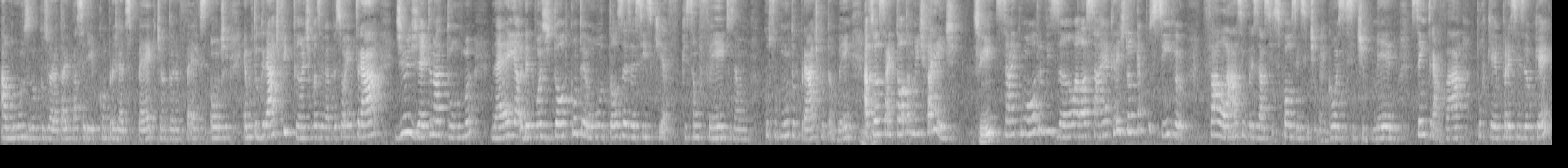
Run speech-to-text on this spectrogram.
alunos no curso de oratório em parceria com o projeto SPEC de Antônio Félix, onde é muito gratificante você ver a pessoa entrar de um jeito na turma, né? E depois de todo o conteúdo, todos os exercícios que, é- que são feitos, é um curso muito prático também, a pessoa sai totalmente diferente. Sim. Sai com outra visão, ela sai acreditando que é possível falar sem precisar se expor, sem sentir vergonha, sem sentir medo, sem travar, porque precisa o quê?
